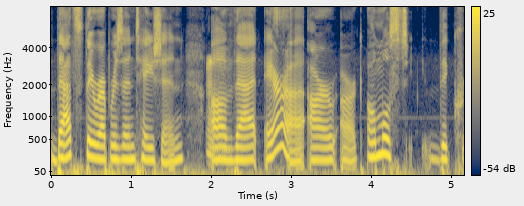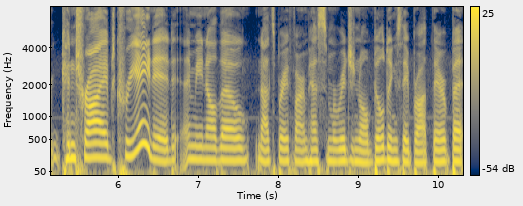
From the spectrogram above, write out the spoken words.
that's their representation mm-hmm. of that era. Are are almost the cr- contrived, created. I mean, although Knott's Berry Farm has some original buildings they brought there, but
